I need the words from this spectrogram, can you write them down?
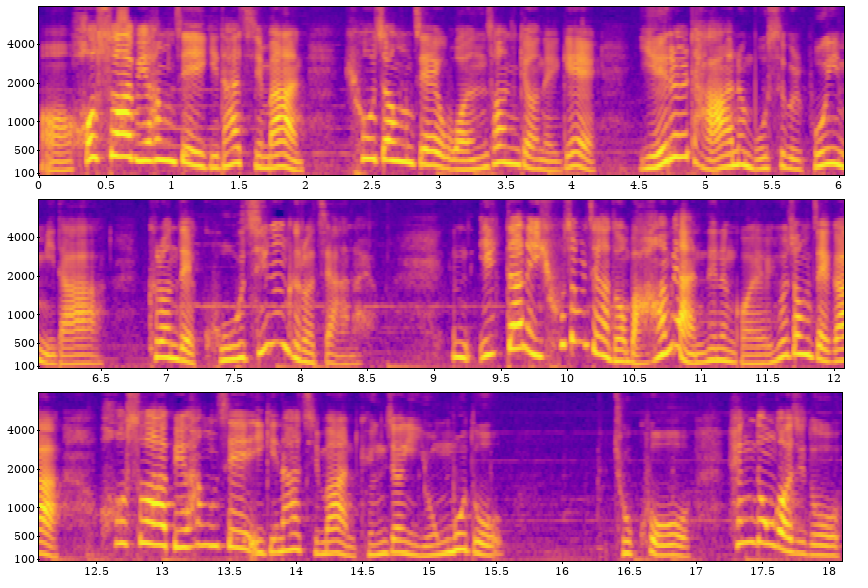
어, 허수아비 황제이긴 하지만 효정제 원선견에게 예를 다하는 모습을 보입니다. 그런데 고징은 그러지 않아요. 음, 일단은 효정제가 너무 마음에 안 드는 거예요. 효정제가 허수아비 황제이긴 하지만 굉장히 용모도 좋고 행동거지도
